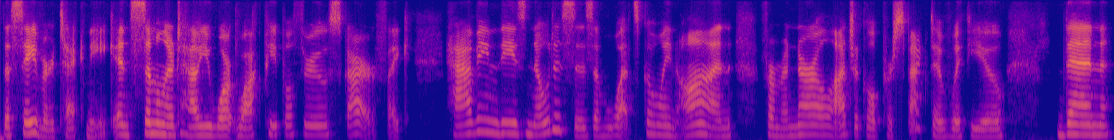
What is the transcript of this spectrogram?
the savor technique. And similar to how you walk people through scarf, like having these notices of what's going on from a neurological perspective with you, then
